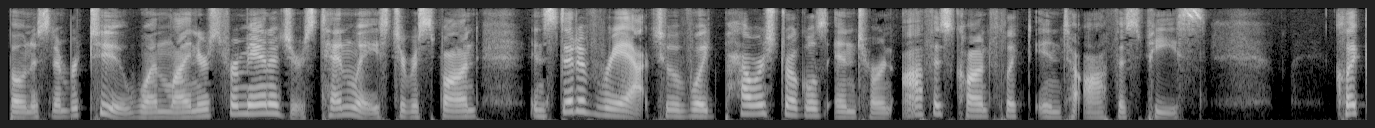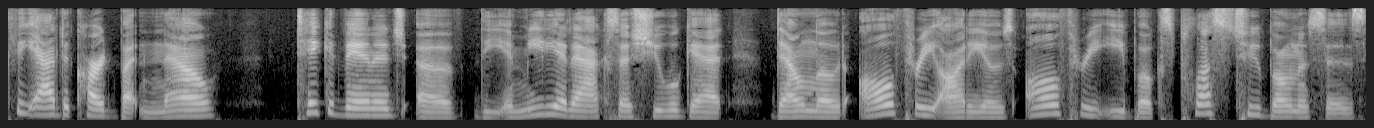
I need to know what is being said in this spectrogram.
bonus number two, one-liners for managers, 10 ways to respond instead of react to avoid power struggles and turn office conflict into office peace. Click the add to cart button now. Take advantage of the immediate access you will get download all three audios, all three ebooks, plus two bonuses,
